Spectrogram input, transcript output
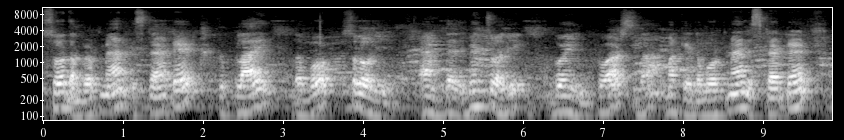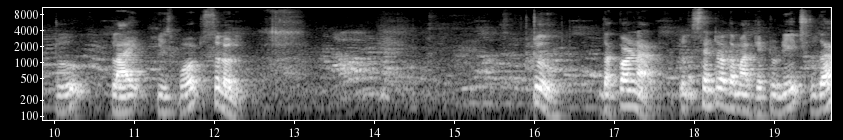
So the boatman started to ply the boat slowly and then eventually going towards the market. The boatman started to ply his boat slowly. To the corner, to the center of the market, to reach to the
